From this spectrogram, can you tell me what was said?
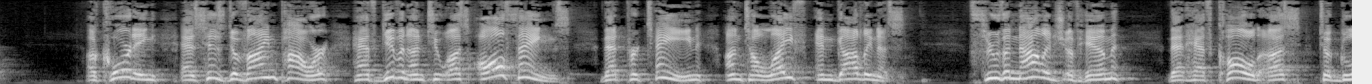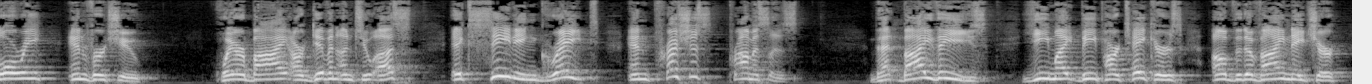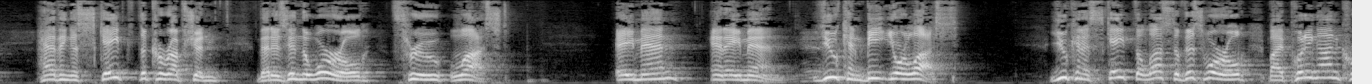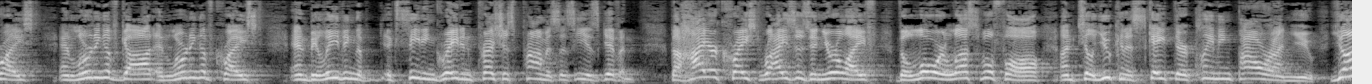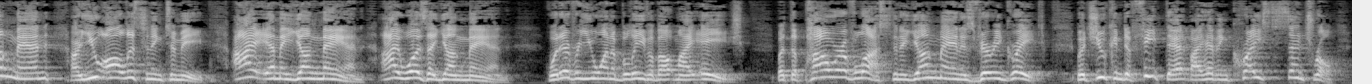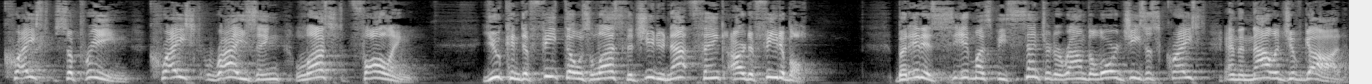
according as his divine power hath given unto us all things that pertain unto life and godliness through the knowledge of him that hath called us to glory and virtue, whereby are given unto us exceeding great and precious promises, that by these ye might be partakers of the divine nature, having escaped the corruption that is in the world through lust. Amen and amen. You can beat your lust. You can escape the lust of this world by putting on Christ and learning of God and learning of Christ and believing the exceeding great and precious promises He has given. The higher Christ rises in your life, the lower lust will fall until you can escape their claiming power on you. Young men, are you all listening to me? I am a young man. I was a young man. Whatever you want to believe about my age. But the power of lust in a young man is very great. But you can defeat that by having Christ central, Christ supreme, Christ rising, lust falling. You can defeat those lusts that you do not think are defeatable. But it is, it must be centered around the Lord Jesus Christ and the knowledge of God.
